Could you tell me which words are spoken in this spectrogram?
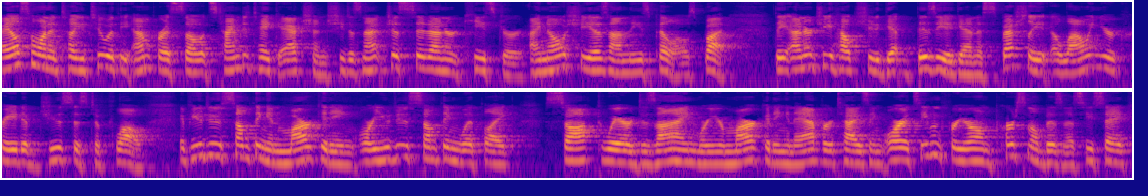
I also want to tell you too with the Empress, so it's time to take action. She does not just sit on her keister. I know she is on these pillows, but the energy helps you to get busy again, especially allowing your creative juices to flow. If you do something in marketing or you do something with like software design where you're marketing and advertising, or it's even for your own personal business, you say,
